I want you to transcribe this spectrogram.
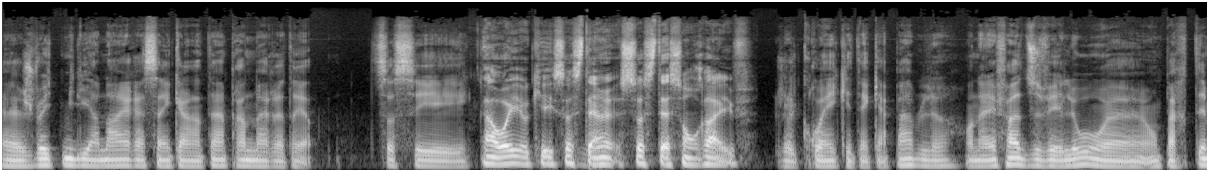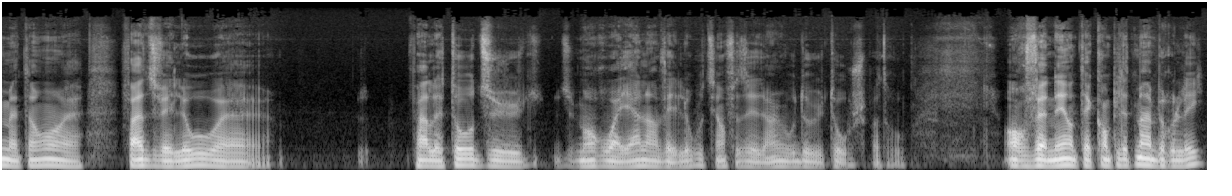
Euh, je veux être millionnaire à 50 ans, prendre ma retraite. Ça, c'est. Ah oui, OK. Ça, c'était son rêve. Je le croyais qu'il était capable. On allait faire du vélo. euh, on partait, mettons, euh, faire du vélo, euh, faire le tour du, Mont-Royal en vélo. On faisait un ou deux tours, je sais pas trop. On revenait, on était complètement brûlés.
